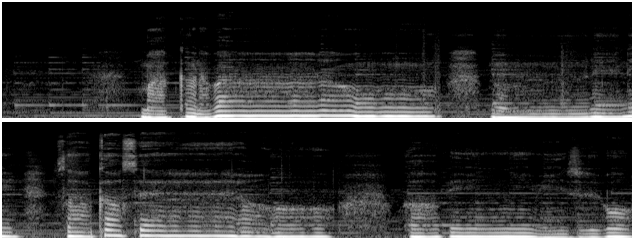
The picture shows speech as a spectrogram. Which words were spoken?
「真っ赤なバラを胸に咲かせよう花瓶に水を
